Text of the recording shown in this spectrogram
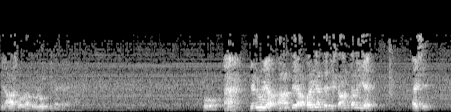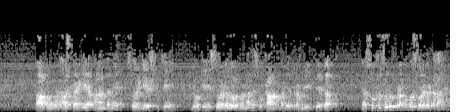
विनाश होगा तो लोक भी नहीं रहेगा। तो विधुय अनंत, अपर्यंत जिसका अंत नहीं है, ऐसे पापों को नाश करके अनंत में स्वर्गीय सुखे लोके, स्वर्गलोक में माने सुखात्मक ब्रह्मणी तत् सुख स्वरूप ब्रह्म को स्वर्ग कहा जाए।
